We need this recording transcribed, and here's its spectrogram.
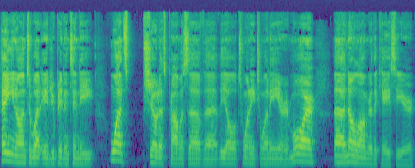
Hanging on to what Andrew Benintendi once showed us promise of the the old 2020 or more. Uh, no longer the case here.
